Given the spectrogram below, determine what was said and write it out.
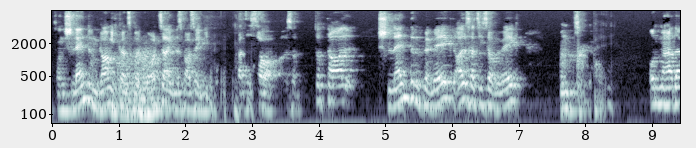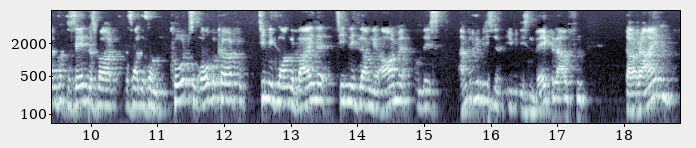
so einen schlendernden Gang, ich kann es mal vorzeigen, das war so irgendwie, hat sich so, so total schlendernd bewegt, alles hat sich so bewegt und, und man hat einfach gesehen, das war, das hatte so einen kurzen Oberkörper, ziemlich lange Beine, ziemlich lange Arme und ist einfach über diesen, über diesen Weg gelaufen, da rein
